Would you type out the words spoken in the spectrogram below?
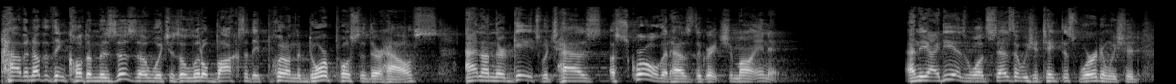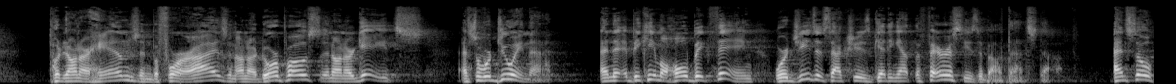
have another thing called a mezuzah, which is a little box that they put on the doorpost of their house and on their gates, which has a scroll that has the great Shema in it. And the idea is, well, it says that we should take this word and we should put it on our hands and before our eyes and on our doorposts and on our gates. And so we're doing that. And it became a whole big thing where Jesus actually is getting at the Pharisees about that stuff. And so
